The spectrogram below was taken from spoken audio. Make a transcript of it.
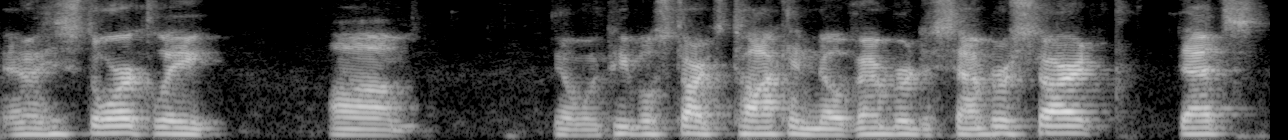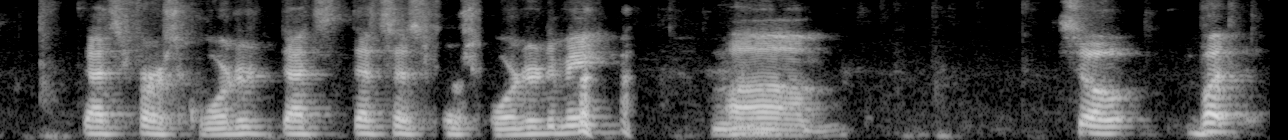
and historically, um, you know, when people start talking November December start, that's that's first quarter. That's that says first quarter to me. Mhm. Um, so, but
